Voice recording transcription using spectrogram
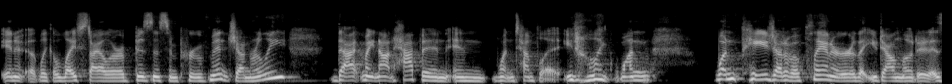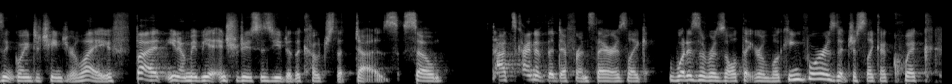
in a, like a lifestyle or a business improvement generally that might not happen in one template you know like one one page out of a planner that you downloaded isn't going to change your life but you know maybe it introduces you to the coach that does so that's kind of the difference there is like what is the result that you're looking for is it just like a quick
